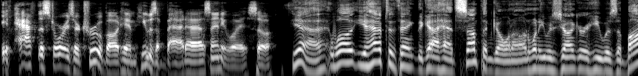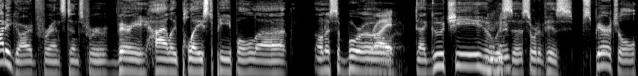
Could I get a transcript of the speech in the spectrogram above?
If half the stories are true about him, he was a badass anyway. So Yeah, well, you have to think the guy had something going on. When he was younger, he was a bodyguard, for instance, for very highly placed people. Uh, Onisaburo Right. Deguchi, who was uh, sort of his spiritual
